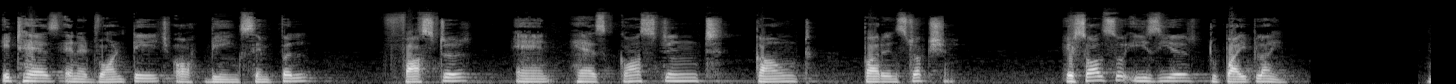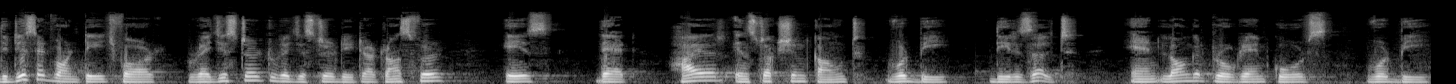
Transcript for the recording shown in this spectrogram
it has an advantage of being simple faster and has constant count per instruction. It's also easier to pipeline. The disadvantage for register-to-register data transfer is that higher instruction count would be the result, and longer program codes would be,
